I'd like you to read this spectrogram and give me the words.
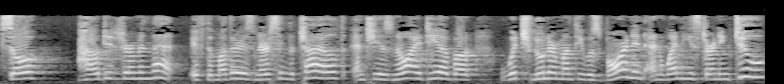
So, how do you determine that? If the mother is nursing the child and she has no idea about which lunar month he was born in and when he's turning two,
